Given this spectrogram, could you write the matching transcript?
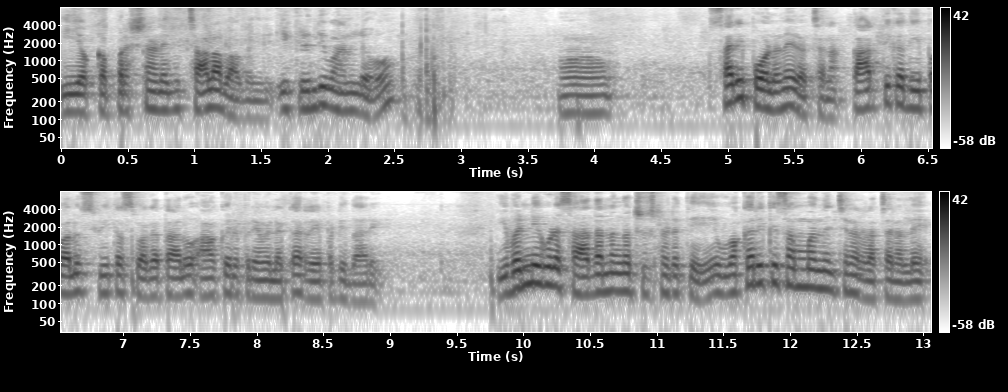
ఈ యొక్క ప్రశ్న అనేది చాలా బాగుంది. ఈ క్రింది వానిలో సరిపోలని రచన. కార్తీక దీపాలు స్వీత స్వాగతాలు ఆఖరి ప్రేమలక రేపటి దారి. ఇవన్నీ కూడా సాధారణంగా చూసినట్టయితే ఒకరికి సంబంధించిన రచనలే.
